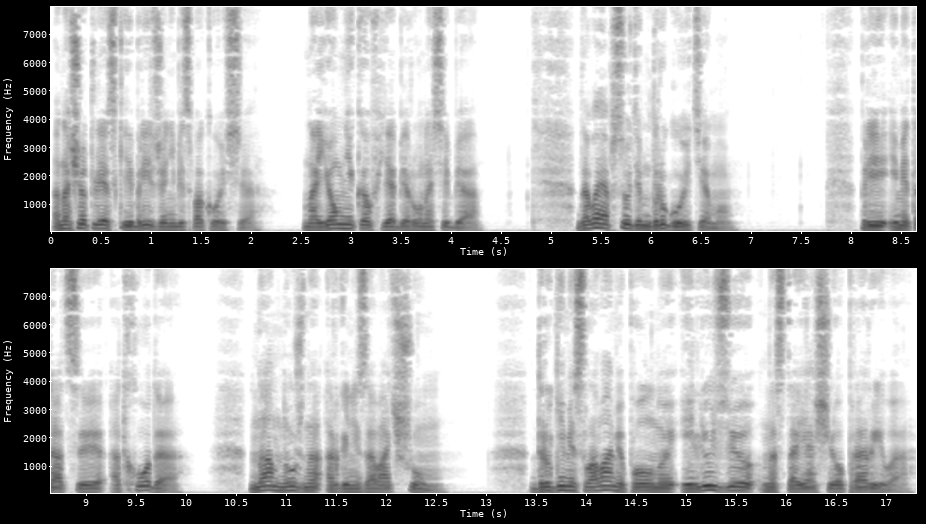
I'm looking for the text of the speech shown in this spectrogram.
А насчет лески и бриджа не беспокойся. Наемников я беру на себя». Давай обсудим другую тему. При имитации отхода нам нужно организовать шум. Другими словами, полную иллюзию настоящего прорыва.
